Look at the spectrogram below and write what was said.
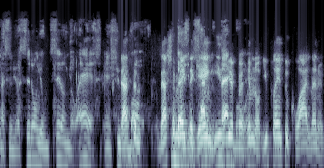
I said, you sit on your sit on your ass and shoot That's the the- ball. That should make the hit the side of game the easier for him though. If you playing through Kawhi Leonard,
